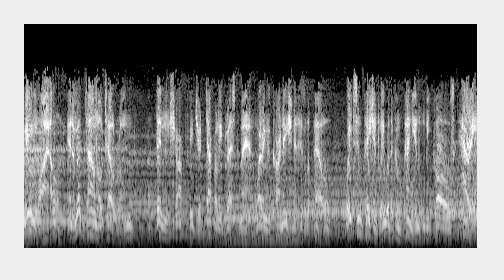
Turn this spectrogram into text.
Meanwhile, in a midtown hotel room, a thin, sharp-featured, dapperly dressed man wearing a carnation in his lapel waits impatiently with a companion whom he calls Harry.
